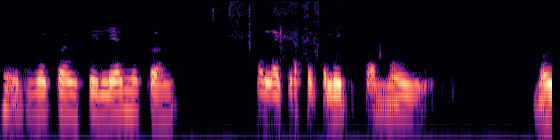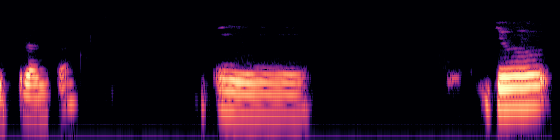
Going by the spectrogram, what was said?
reconciliarme con, con la clase política muy, muy pronto. Eh, yo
